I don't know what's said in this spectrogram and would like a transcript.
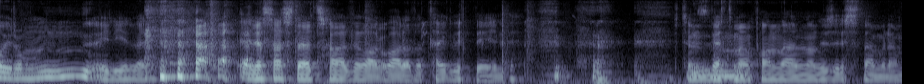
oyrum eləyir və elə səslər çıxardılar bu arada təqlid deyildi. Bütün Biz Batman fanlarından üzr istəmirəm.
